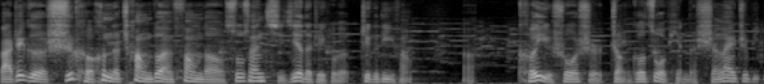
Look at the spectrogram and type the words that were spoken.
把这个史可恨的唱段放到苏三起解的这个这个地方。啊可以说是整个作品的神来之笔。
